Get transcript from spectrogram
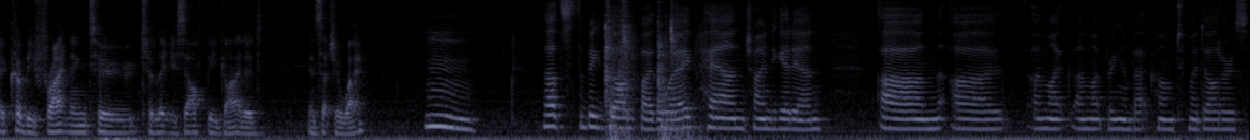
it could be frightening to to let yourself be guided in such a way. Hmm. That's the big dog, by the way. Pan trying to get in. Um, uh, I might I might bring him back home to my daughters.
